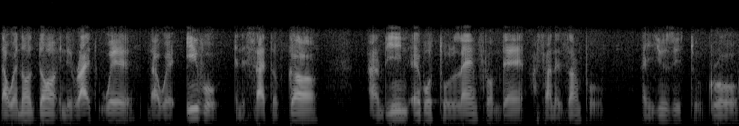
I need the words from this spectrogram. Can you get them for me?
that were not done in the right way, that were evil in the sight of God, and being able to learn from them as an example and use it to grow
